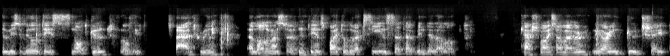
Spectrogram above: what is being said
The visibility is not good. Well, it's bad, really. A lot of uncertainty in spite of the vaccines that have been developed. Cash-wise, however, we are in good shape.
